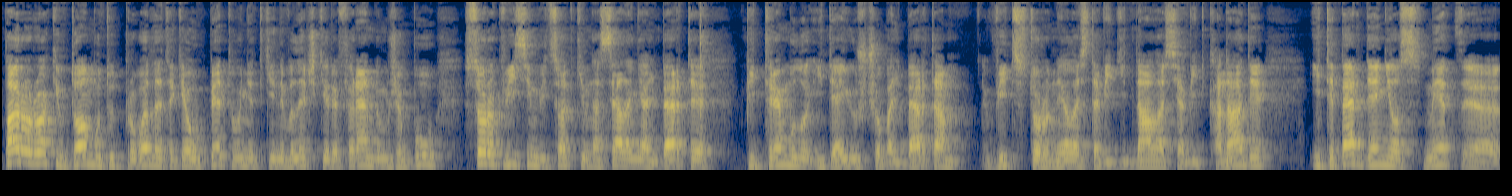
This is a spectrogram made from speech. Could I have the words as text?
Пару років тому тут проводили таке опитування, такий невеличкий референдум вже був. 48% населення Альберти підтримало ідею, щоб Альберта відсторонилась та від'єдналася від Канади. І тепер Деніел Смит е,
